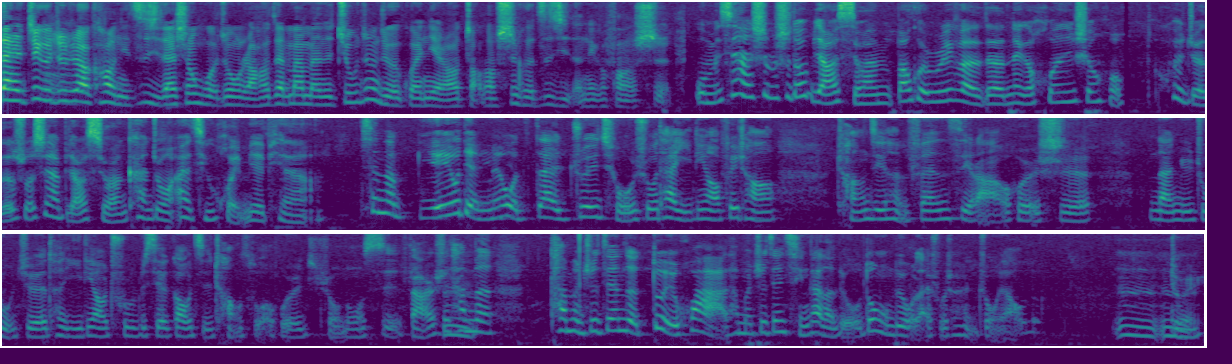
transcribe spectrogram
但是这个就是要靠你自己在生活中，然后再慢慢的纠正这个观念，然后找到适合自己的那个方式。我们现在是不是都比较喜欢，包括 River 的那个婚姻生活，会觉得说现在比较喜欢看这种爱情毁灭片啊？现在也有点没有在追求说他一定要非常场景很 fancy 啦，或者是男女主角他一定要出入一些高级场所或者这种东西，反而是他们、他们之间的对话，他们之间情感的流动，对我来说是很重要的。嗯嗯，对，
